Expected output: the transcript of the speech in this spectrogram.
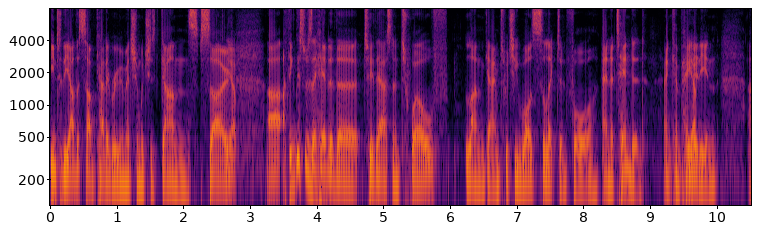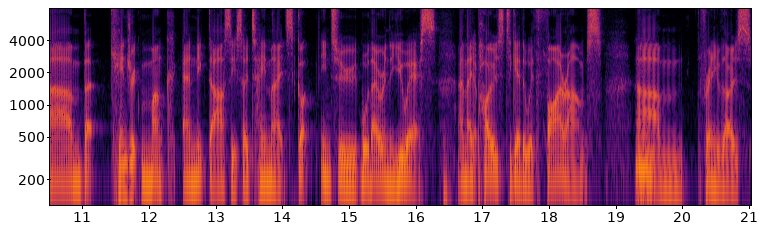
into the other subcategory we mentioned, which is guns. So Yep. uh, I think this was ahead of the 2012 London Games, which he was selected for and attended and competed Yep. in. Um, but Kenrick Monk and Nick Darcy, so teammates, got into well, they were in the US and they Yep. posed together with firearms. Um, for any of those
